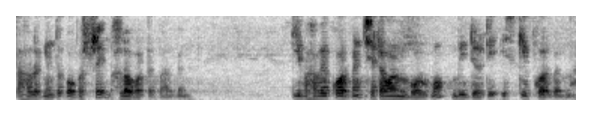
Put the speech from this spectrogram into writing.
তাহলে কিন্তু অবশ্যই ভালো করতে পারবেন। কীভাবে করবেন সেটাও আমি বলব, ভিডিওটি স্কিপ করবেন না।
